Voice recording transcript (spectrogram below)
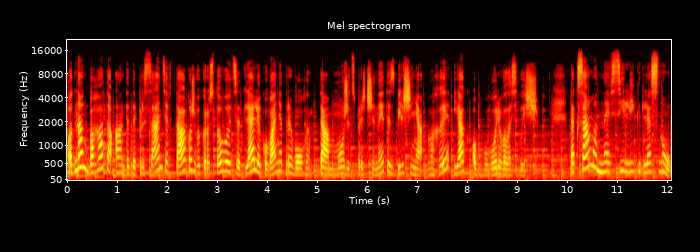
Однак багато антидепресантів також використовуються для лікування тривоги та можуть спричинити збільшення ваги, як обговорювалось вище. Так само не всі ліки для сну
